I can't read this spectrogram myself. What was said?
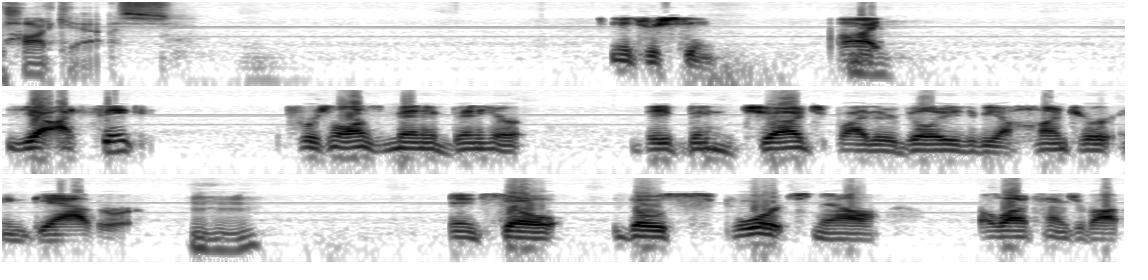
podcasts? Interesting. All right. Yeah, I think for as long as men have been here, they've been judged by their ability to be a hunter and gatherer. Mm-hmm. And so those sports now, a lot of times are about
